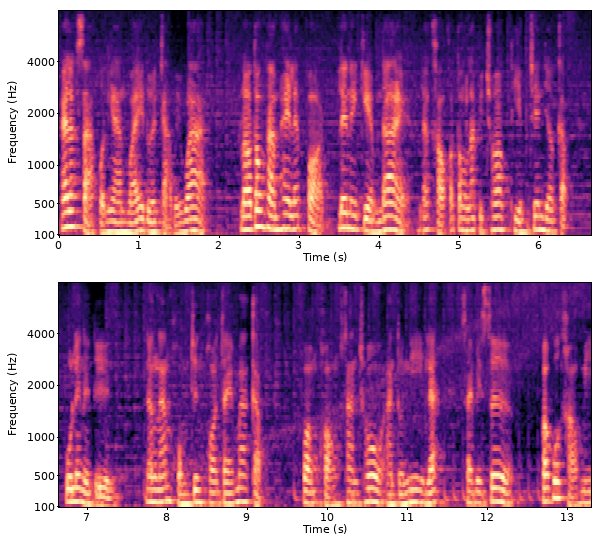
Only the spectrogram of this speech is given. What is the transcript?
ให้รักษาผลงานไว้โดยกล่าวไว้ว่า เราต้องทำให้แลฟฟอร์ดเล่นในเกมได้ และเขาก็ต้องรับผิดชอบทีมเช่นเดียวกับผู้เล่นอื่นๆ ดังนั้นผมจึงพอใจมากกับฟอร์มของซานโช อันโตนี และไซเบเซอร์ เพราะพวกเขามี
